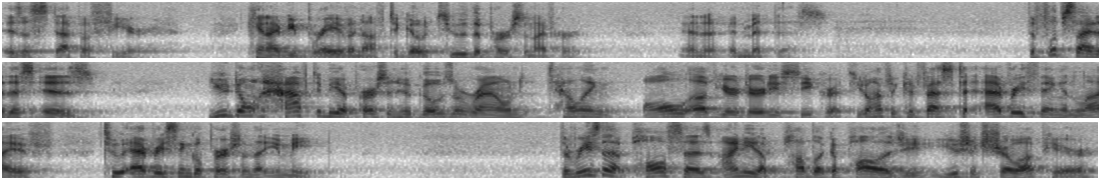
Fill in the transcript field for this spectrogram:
is a step of fear. Can I be brave enough to go to the person I've hurt? and admit this. The flip side of this is You don't have to be a person who goes around telling all of your dirty secrets. You don't have to confess to everything in life to every single person that you meet. The reason that Paul says, I need a public apology, you should show up here,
